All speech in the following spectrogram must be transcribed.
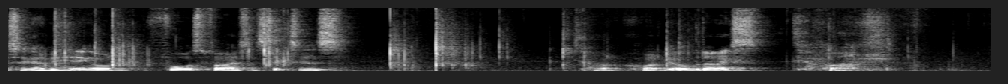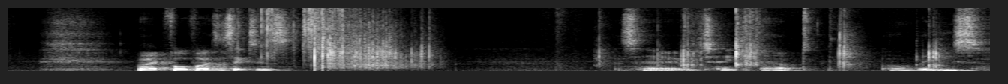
so going to be hitting on fours, fives, and sixes. Can't quite get all the dice. Come on. Right, four, fives, and sixes. So take out all these.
